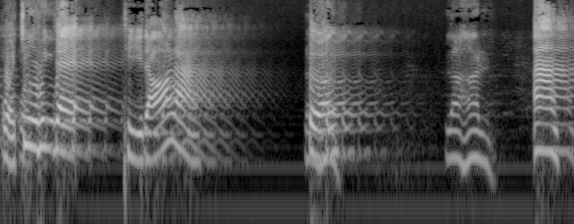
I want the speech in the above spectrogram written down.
của chư huynh đệ. thì đó là tưởng. là hành. À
